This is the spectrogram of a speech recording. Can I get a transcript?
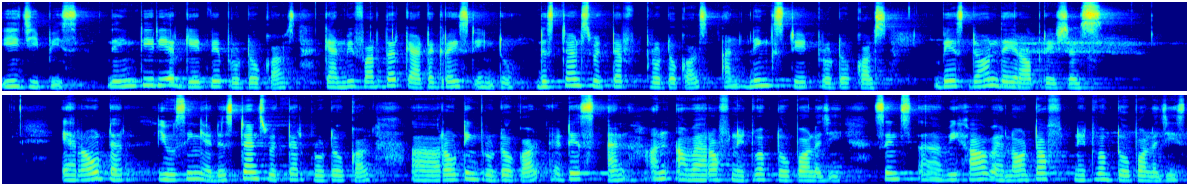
EGPs the interior gateway protocols can be further categorized into distance vector protocols and link state protocols based on their operations. A router using a distance vector protocol uh, routing protocol it is an unaware of network topology. Since uh, we have a lot of network topologies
